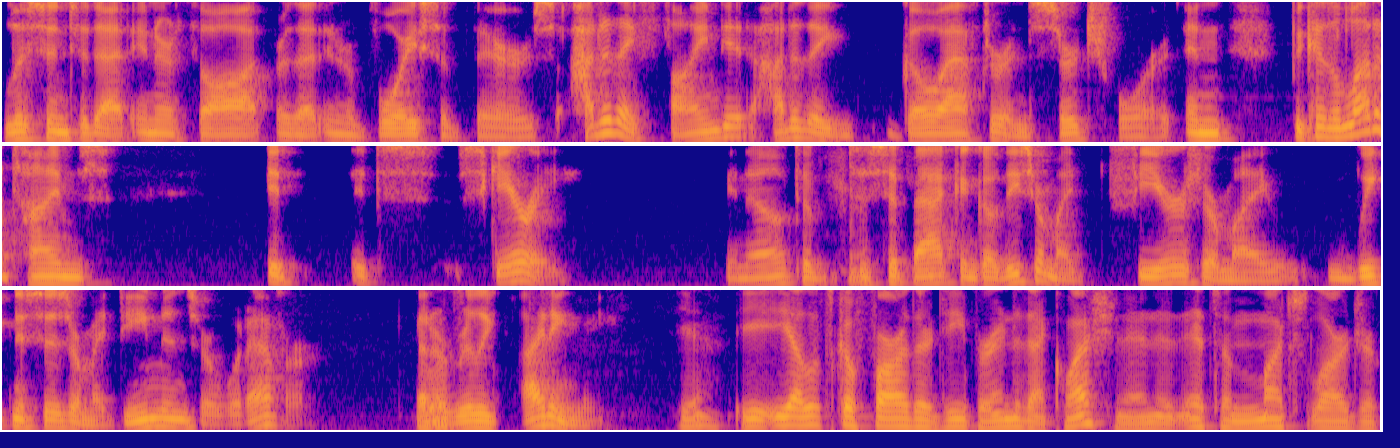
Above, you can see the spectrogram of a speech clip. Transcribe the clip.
listen to that inner thought or that inner voice of theirs? How do they find it? How do they go after and search for it? And because a lot of times it it's scary, you know, to, sure. to sit back and go, these are my fears or my weaknesses or my demons or whatever that well, are really guiding me. Yeah, yeah. Let's go farther, deeper into that question, and it's a much larger,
